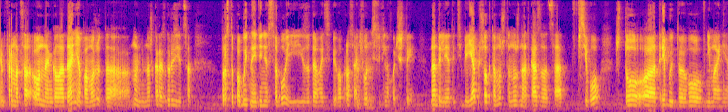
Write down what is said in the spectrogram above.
информационное голодание поможет, а, ну, немножко разгрузиться. Просто побыть наедине с собой и задавать себе вопросы, а чего действительно хочешь ты? Надо ли это тебе? Я пришел к тому, что нужно отказываться от всего, что э, требует твоего внимания.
